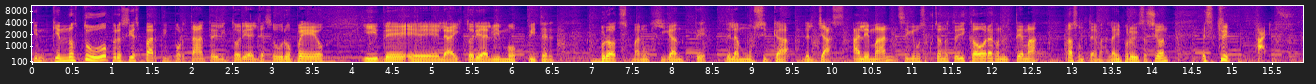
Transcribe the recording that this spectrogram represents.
quien, no estuvo, pero sí es parte importante de la historia del jazz europeo y de eh, la historia del mismo Peter Brodsman, un gigante de la música del jazz alemán. Seguimos escuchando este disco ahora con el tema, no es un tema, la improvisación Strip Hive.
